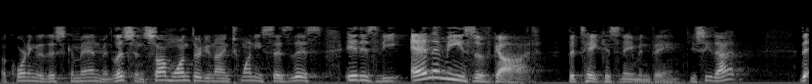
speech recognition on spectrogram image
according to this commandment. Listen, Psalm 139:20 says this, "It is the enemies of God that take his name in vain." Do you see that? The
